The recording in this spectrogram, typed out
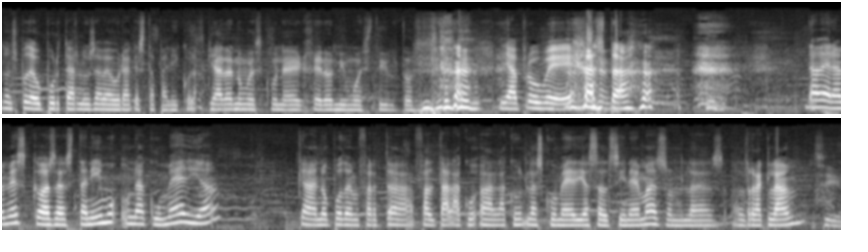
doncs podeu portar-los a veure aquesta pel·lícula. Que ara només conec Jerónimo Stilton. Ja prou bé, ja està. A veure, més coses. Tenim una comèdia que no podem faltar, faltar la, la, les comèdies al cinema, són les, el reclam, sí.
